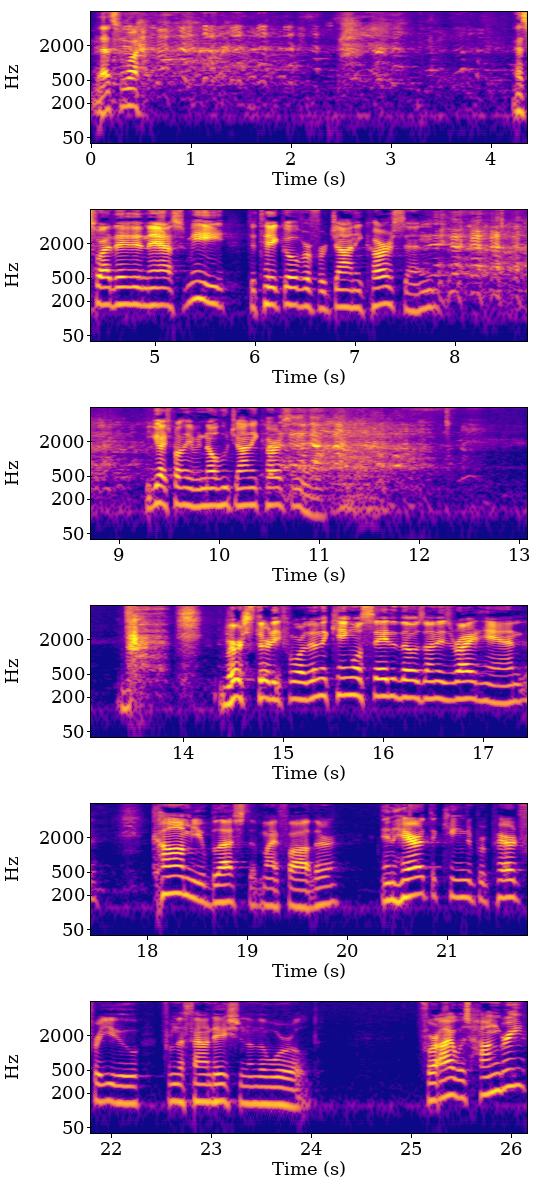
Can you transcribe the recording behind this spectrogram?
That's why. That's why they didn't ask me to take over for Johnny Carson. You guys probably even know who Johnny Carson is. Verse 34 Then the king will say to those on his right hand, Come, you blessed of my father, inherit the kingdom prepared for you from the foundation of the world. For I was hungry.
